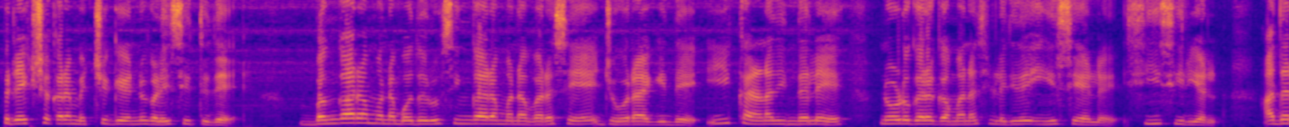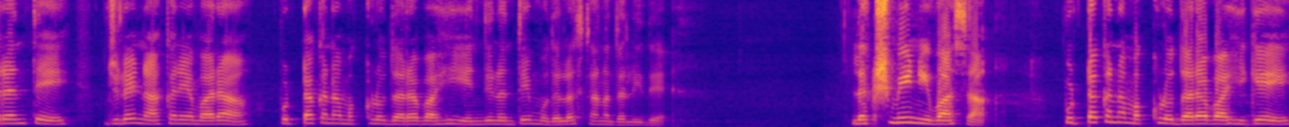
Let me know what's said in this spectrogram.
ಪ್ರೇಕ್ಷಕರ ಮೆಚ್ಚುಗೆಯನ್ನು ಗಳಿಸುತ್ತಿದೆ. ಬಂಗಾರಮ್ಮನ ಬದಲು ಸಿಂಗಾರಮ್ಮನ ವರಸೆ ಜೋರಾಗಿದೆ. ಈ ಕಾರಣದಿಂದಲೇ ನೋಡುಗರ ಗಮನ ಸೆಳೆದಿದೆ ಈ ಸೀರಿಯಲ್ ಈ ಸೀರಿಯಲ್. ಅದರಂತೆ ಜುಲೈ ನಾಲ್ಕನೇ ವಾರ ಪುಟ್ಟಕ್ಕನ ಮಕ್ಕಳು ಧಾರಾವಾಹಿ ಎಂದಿನಂತೆ ಮೊದಲ ಸ್ಥಾನದಲ್ಲಿದೆ. ಲಕ್ಷ್ಮೀ ನಿವಾಸ. ಪುಟ್ಟಕ್ಕನ ಮಕ್ಕಳು ಧಾರಾವಾಹಿಗೆ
